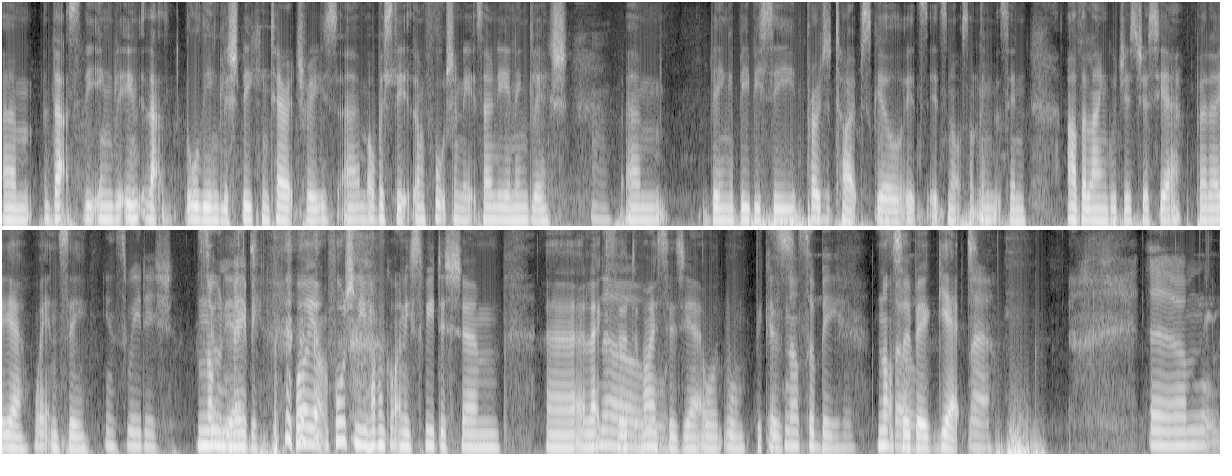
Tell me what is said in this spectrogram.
Um, that's the English. That's all the English-speaking territories. Um, obviously, unfortunately, it's only in English. Mm. Um, being a BBC prototype skill, it's it's not something Mm. that's in other languages just yet. But uh, yeah, wait and see. in Swedish? Not Soon, yet. maybe. well, yeah, unfortunately, you haven't got any Swedish um, uh, Alexa No. devices yet, or, well, because It's not so big not so so- big yet. Nah. Um,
